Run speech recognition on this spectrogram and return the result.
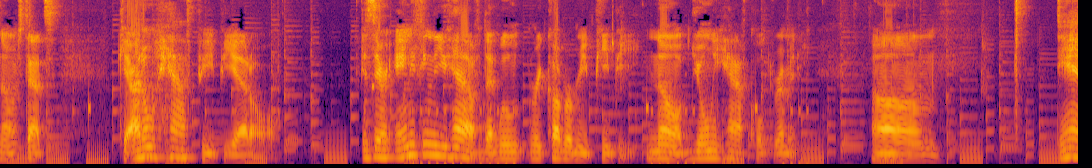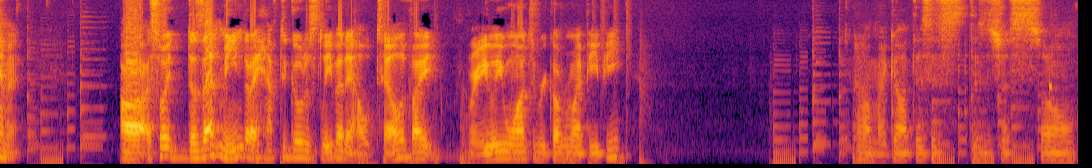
no, my stats. Okay, I don't have PP at all. Is there anything that you have that will recover me PP? No, you only have Cold Remedy. Um, damn it. Uh, so it, does that mean that I have to go to sleep at a hotel if I really want to recover my PP? Oh my god, this is this is just so.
